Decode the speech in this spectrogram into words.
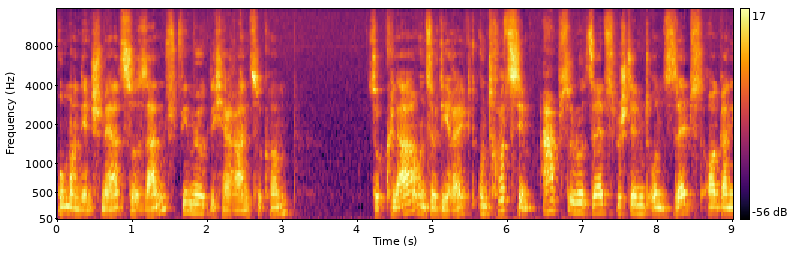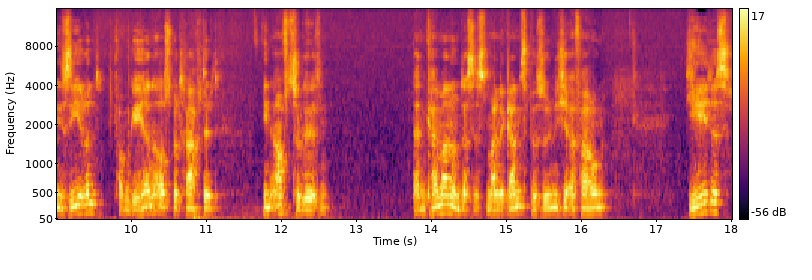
um an den Schmerz so sanft wie möglich heranzukommen, so klar und so direkt und trotzdem absolut selbstbestimmt und selbstorganisierend, vom Gehirn aus betrachtet, ihn aufzulösen. Dann kann man, und das ist meine ganz persönliche Erfahrung, jedes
